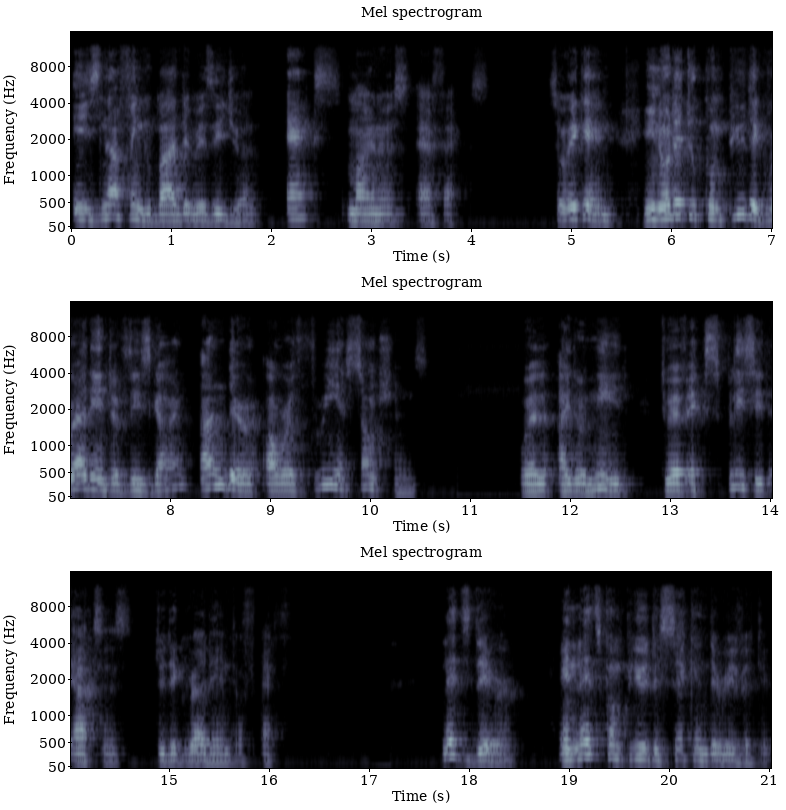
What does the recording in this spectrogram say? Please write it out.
is nothing but the residual x minus fx. So again, in order to compute the gradient of this guy under our three assumptions, well, I don't need to have explicit access to the gradient of f. Let's there, and let's compute the second derivative.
